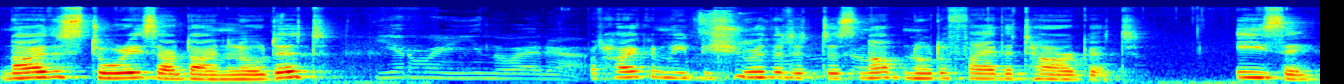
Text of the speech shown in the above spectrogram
Now the stories are downloaded, but how can we be sure that it does not notify the target? Easy.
